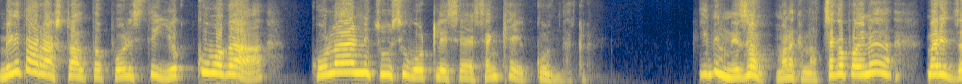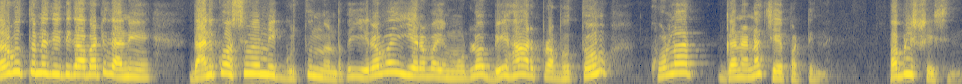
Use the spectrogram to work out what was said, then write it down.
మిగతా రాష్ట్రాలతో పోలిస్తే ఎక్కువగా కులాన్ని చూసి ఓట్లేసే సంఖ్య ఎక్కువ ఉంది అక్కడ. ఇది నిజం. మనకు నచ్చకపోయినా మరి జరుగుతున్నది ఇది కాబట్టి దాన్ని దానికోసమే మీకు గుర్తుందంటది ఇరవై ఇరవై మూడులో బీహార్ ప్రభుత్వం కుల గణన చేపట్టింది. పబ్లిష్ చేసింది.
